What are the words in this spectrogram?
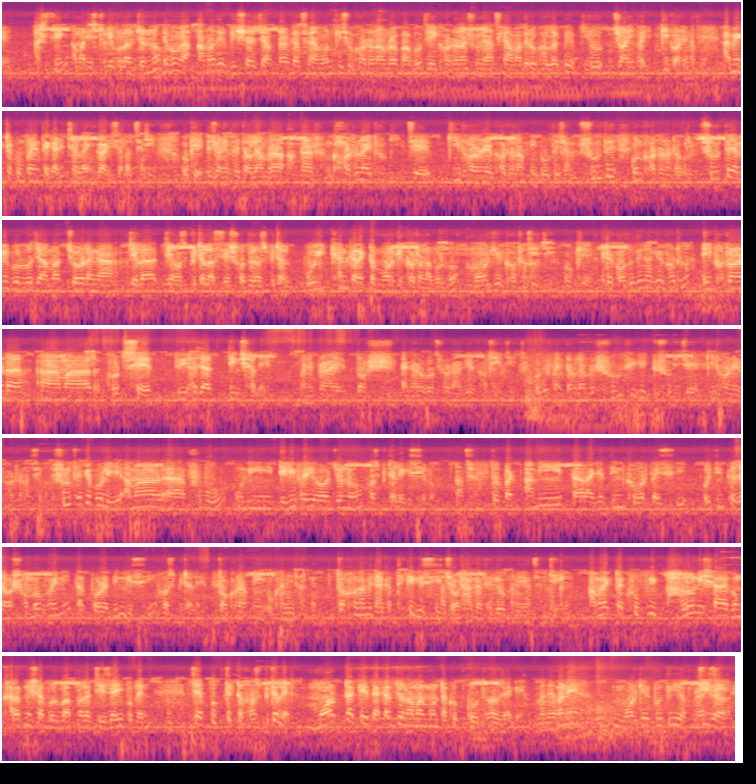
আসছি আমার স্টোরি বলার জন্য। এবং আমাদের বিশ্বাস যে আপনার কাছে এমন কিছু ঘটনা আমরা পাবো যে ঘটনা শুনে আজকে আমাদেরও ভালো লাগবে। তো জনি ভাই কি করেন আপনি? আমি একটা কোম্পানিতে গাড়ি চালাই। গাড়ি চালাচ্ছেন। জি। ওকে জনি ভাই তাহলে আমরা আপনার ঘটনায় ঢুকি যে কি ধরনের ঘটনা আপনি বলতে চান? শুরুতে কোন ঘটনাটা বলুন শুরুতে আমি বলব যে আমার চুয়াডাঙ্গা জেলা যে হসপিটাল আছে সদর হসপিটাল ওইখানকার একটা মর্গের ঘটনা বলব। মর্গের ঘটনা। ওকে। কতদিন আগের ঘটনা? এই ঘটনাটা আমার ঘটছে দুই হাজার তিন সালে মানে প্রায় দশ এগারো বছর আগের ঘটনা। ওকে ফাইন তাহলে আমরা শুরু থেকে একটু শুনি যে কি ধরনের ঘটনা ছিল। শুরু থেকে বলি আমার ফুবু উনি ডেলিভারি হওয়ার জন্য হসপিটালে গেছিল। আচ্ছা। তো বাট আমি তার আগের দিন খবর পাইছি ওই দিনকে যাওয়া সম্ভব হয়নি তার পরের দিন গেছি হসপিটালে তখন আপনি ওখানেই থাকেন? তখন আমি ঢাকা থেকে গেছি আচ্ছা ঢাকা থেকে ওখানে গেছেন ঠিক আমার একটা খুবই ভালো নেশা এবং খারাপ নেশা বলব আপনারা যে যাই বলেন যে প্রত্যেকটা হসপিটালের মর্গটাকে দেখার জন্য আমার মনটা খুব কৌতূহল জাগে। মানে মানে মর্গের প্রতি আপনার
